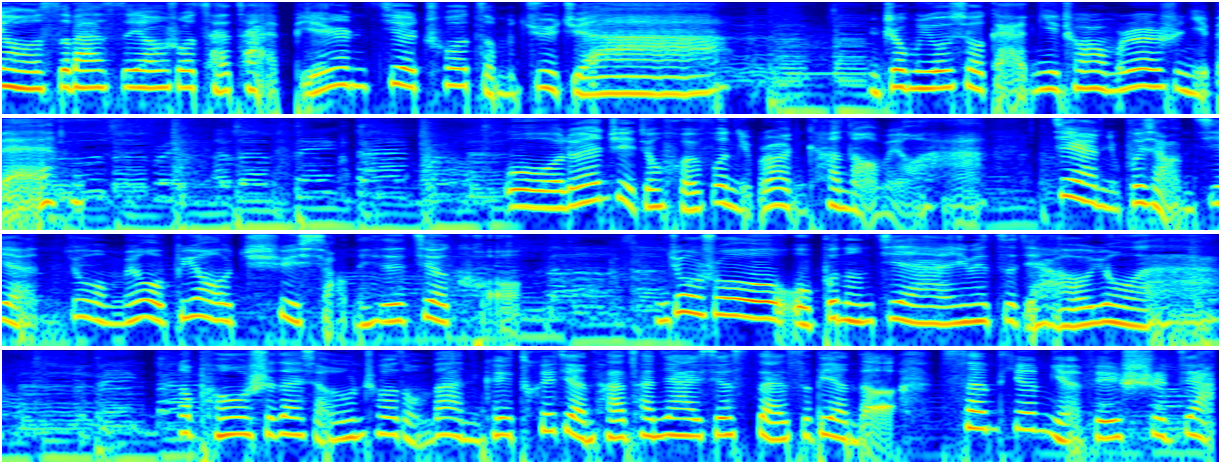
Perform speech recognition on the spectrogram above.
听友四八四幺说：“彩彩，别人借车怎么拒绝啊？你这么优秀，改昵称让我们认识你呗。”我留言区已经回复你，不知道你看到没有哈？既然你不想借，就没有必要去想那些借口，你就说我不能借啊，因为自己还要用啊。那朋友实在想用车怎么办？你可以推荐他参加一些 4S 店的三天免费试驾。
